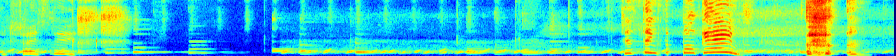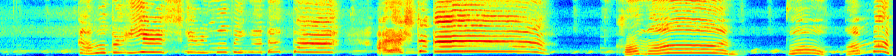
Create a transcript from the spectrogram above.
What did I say? Just think football games! Come over here, scary moving Adata! Arashtaka! Come on! Bro, I'm not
